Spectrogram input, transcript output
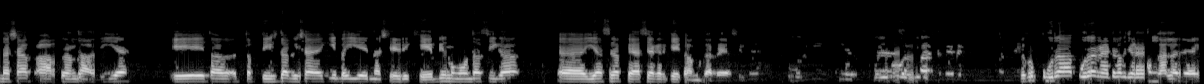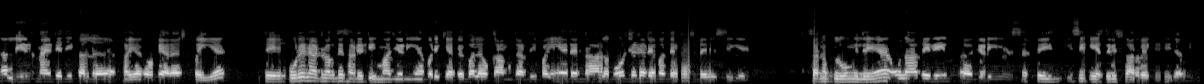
ਨਸ਼ਾ ਆਪ ਕਰਨ ਦਾ ਆਦੀ ਹੈ। ਇਹ ਤਾਂ ਤਫਤੀਸ਼ ਦਾ ਵਿਸ਼ਾ ਹੈ ਕਿ ਬਈ ਇਹ ਨਸ਼ੇ ਦੀ ਖੇਪ ਵੀ ਮੰਗਵਾਉਂਦਾ ਸੀਗਾ ਜਾਂ ਸਿਰਫ ਪੈਸੇ ਕਰਕੇ ਕੰਮ ਕਰ ਰਿਹਾ ਸੀ ਦੇਖੋ ਪੂਰਾ ਪੂਰਾ ਨੈਟਵਰਕ ਜਿਹੜਾ ਖੰਗਾਲਾ ਜਾਏਗਾ ਲੇਟ ਨਾਈਟ ਇਹਦੀ ਕੱਲ ਐਫ ਹੋ ਕੇ ਅਰੈਸਟ ਪਈ ਹੈ ਤੇ ਪੂਰੇ ਨੈਟਵਰਕ ਤੇ ਸਾਡੀ ਟੀਮਾਂ ਜਿਹੜੀਆਂ ਬੜੀ ਕੈਪੇਬਲ ਹੈ, ਉਹ ਕੰਮ ਕਰਦੀ ਪਈਆਂ ਇਹਦੇ ਨਾਲ ਹੋਰ ਜਿਹੜੇ ਬੰਦੇ ਫਸਦੇ ਵੀ ਸੀਗੇ, ਸਾਨੂੰ ਕਲੂ ਮਿਲੇ ਆ, ਉਹਨਾਂ ਦੇ ਵੀ ਜਿਹੜੀ ਇਸ- ਕੇਸ ਦੇ ਵਿੱਚ ਕਾਰਵਾਈ ਕੀਤੀ ਜਾਵੇਗੀ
